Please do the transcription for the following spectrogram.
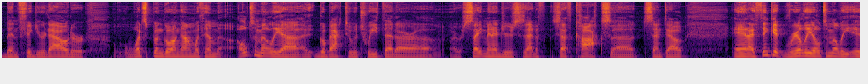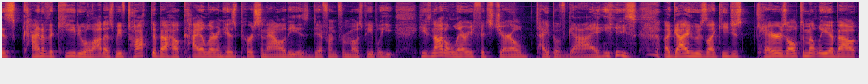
been figured out or what's been going on with him. Ultimately, uh, go back to a tweet that our uh, our site manager Seth, Seth Cox uh, sent out. And I think it really ultimately is kind of the key to a lot of this. We've talked about how Kyler and his personality is different from most people. He he's not a Larry Fitzgerald type of guy. He's a guy who's like he just cares ultimately about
